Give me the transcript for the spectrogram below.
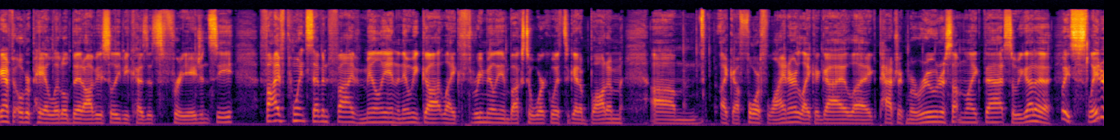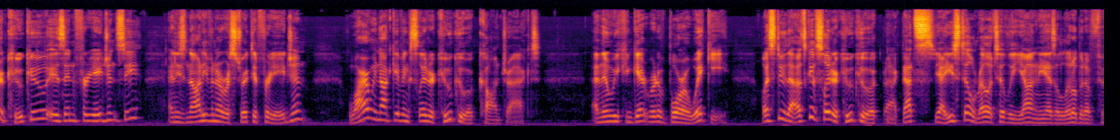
You're gonna have to overpay a little bit, obviously, because it's free agency. 5.75 million, and then we got like three million bucks to work with to get a bottom, um, like a fourth liner, like a guy like Patrick Maroon or something like that. So we gotta wait. Slater Koekkoek is in free agency, and he's not even a restricted free agent. Why are we not giving Slater Koekkoek a contract? And then we can get rid of Borowiecki. Let's do that. Let's give Slater Koekkoek a hmm. crack. That's yeah, he's still relatively young and he has a little bit of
